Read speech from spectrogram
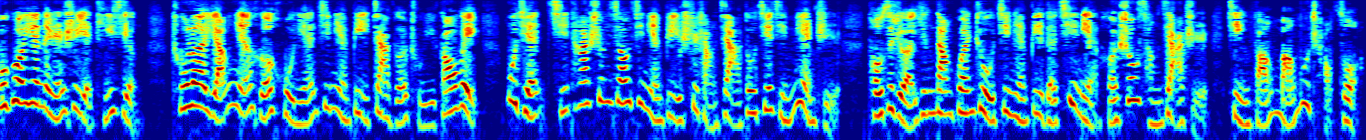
不过，业内人士也提醒，除了羊年和虎年纪念币价格处于高位，目前其他生肖纪念币市场价都接近面值，投资者应当关注纪念币的纪念和收藏价值，谨防盲目炒作。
